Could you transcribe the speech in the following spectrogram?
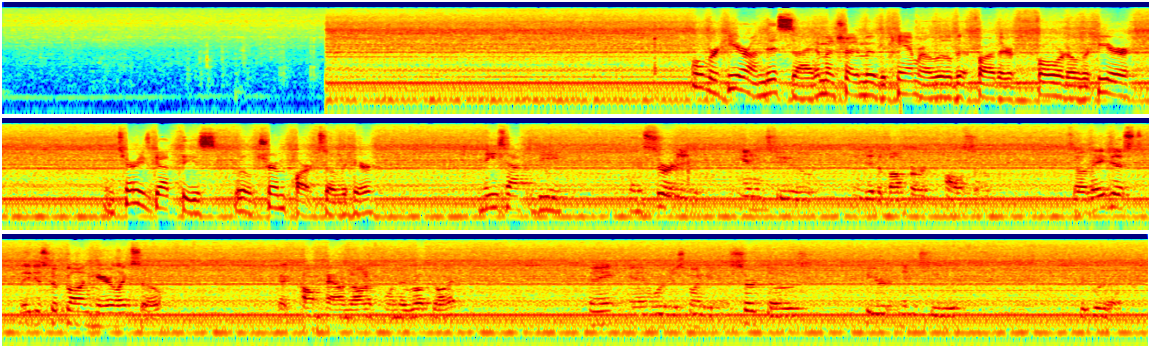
Over here on this side, I'm going to try to move the camera a little bit farther forward over here. And Terry's got these little trim parts over here. These have to be inserted into into the bumper also. So they just they just hook on here like so. Got compound on it when they rubbed on it. Okay, and we're just going to insert those here into the grill.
